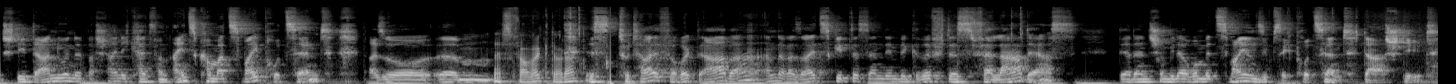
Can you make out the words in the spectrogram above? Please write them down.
steht da nur eine Wahrscheinlichkeit von 1,2 Prozent. Also ähm, das ist verrückt, oder? Ist total verrückt. Aber andererseits gibt es dann den Begriff des Verladers der dann schon wiederum mit 72 Prozent dasteht.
